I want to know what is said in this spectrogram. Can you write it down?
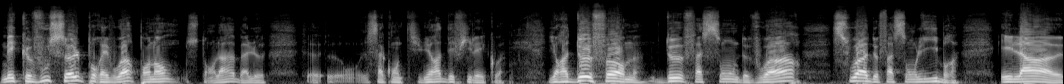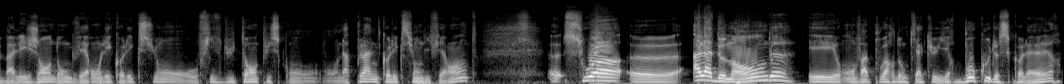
mais que vous seul pourrez voir pendant ce temps-là, bah, euh, ça continuera de défiler. Quoi. Il y aura deux formes, deux façons de voir, soit de façon libre, et là, euh, bah, les gens donc verront les collections au fil du temps, puisqu'on on a plein de collections différentes. Soit euh, à la demande, et on va pouvoir donc y accueillir beaucoup de scolaires,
